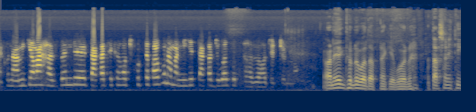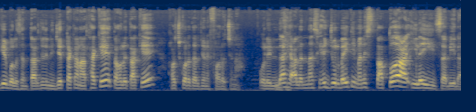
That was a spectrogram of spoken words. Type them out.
এখন আমি কি আমার হাজবেন্ডের টাকা থেকে হজ করতে পারব না? আমার নিজের টাকা জোগাড় করতে হবে হজের জন্য। অনেক ধন্যবাদ আপনাকে বোন। তার স্বামী ঠিকই বলেছেন তার যদি নিজের টাকা না থাকে তাহলে তাকে হজ করা তার জন্য ফরজ না। ওলিল্লাহি আলান নাসি বাইতি মানে ইসতাতা ইলাইহি সাবিলা।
